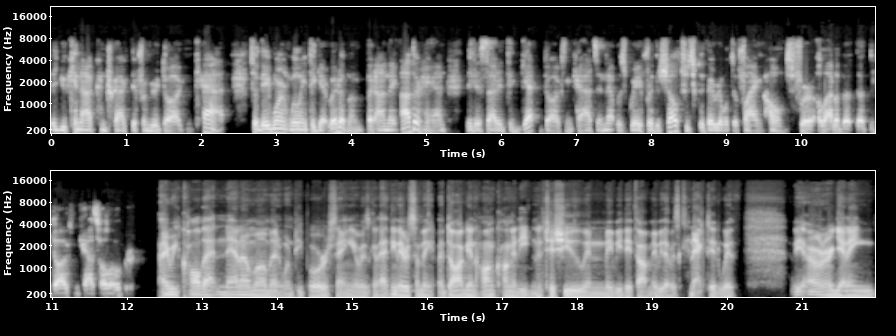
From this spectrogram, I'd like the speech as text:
that you cannot contract it from your dog and cat. So they weren't willing to get rid of them. But on the other hand, they decided to get dogs and cats, and that was great for the shelters because they were able to find homes for a lot of the, the, the dogs and cats all over. I recall that nano moment when people were saying it was going to, I think there was something, a dog in Hong Kong had eaten a tissue and maybe they thought maybe that was connected with the owner getting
